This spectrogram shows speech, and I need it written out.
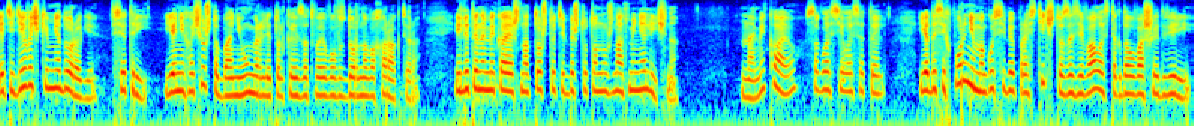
«Эти девочки мне дороги, все три. Я не хочу, чтобы они умерли только из-за твоего вздорного характера. Или ты намекаешь на то, что тебе что-то нужно от меня лично?» «Намекаю», — согласилась Отель. «Я до сих пор не могу себе простить, что зазевалась тогда у вашей двери».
